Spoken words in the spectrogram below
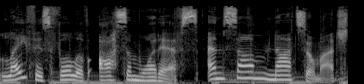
Life is full of awesome what ifs, and some not so much,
